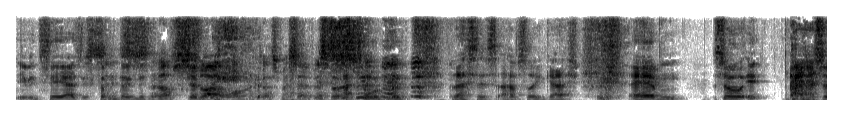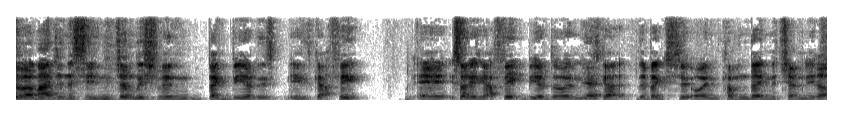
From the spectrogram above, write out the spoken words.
he would say as he's coming down the so chimney. I love the Christmas episode. so good. This is absolutely gash. Um, so, it, so imagine the scene: Jim Leishman, big beard. He's, he's got a fake. Uh, sorry, he's got a fake beard on. Yeah. He's got the big suit on, coming down the chimney. Yeah.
